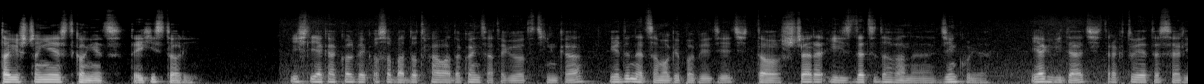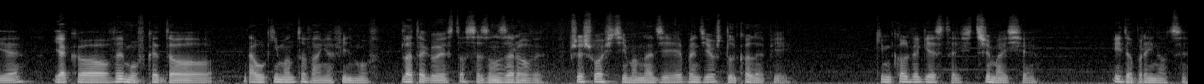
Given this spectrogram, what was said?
to jeszcze nie jest koniec tej historii. Jeśli jakakolwiek osoba dotrwała do końca tego odcinka, jedyne co mogę powiedzieć to szczere i zdecydowane dziękuję. Jak widać, traktuję tę serię jako wymówkę do nauki montowania filmów. Dlatego jest to sezon zerowy. W przyszłości, mam nadzieję, będzie już tylko lepiej. Kimkolwiek jesteś, trzymaj się i dobrej nocy.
